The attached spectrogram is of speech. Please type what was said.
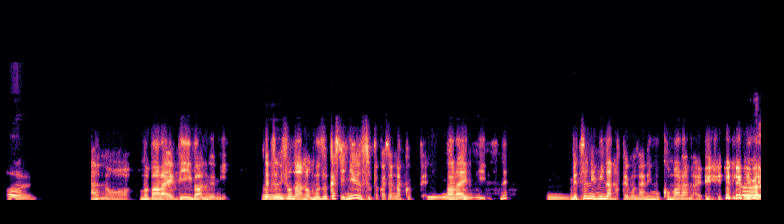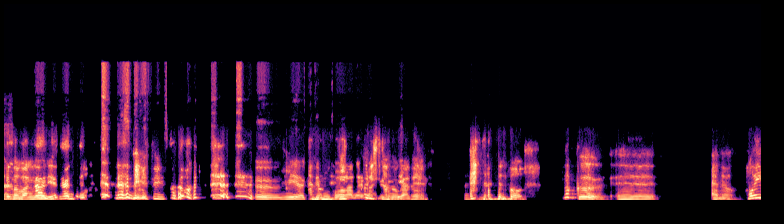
はい。あの、まあ、バラエティ番組。別にそんなあの難しいニュースとかじゃなくて、バラエティですね。うん。別に見なくても何も困らない。レベルの番なん組で。なんで、なんで別にそう、うん、見なくても困らないくりしたのがね、うんあの、よく、えーあの、恋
